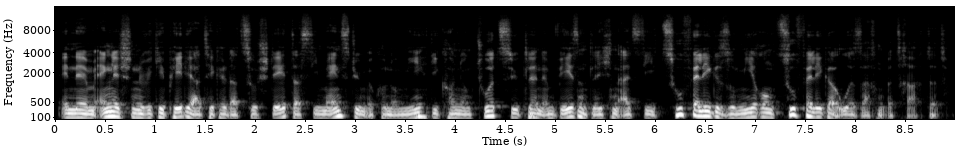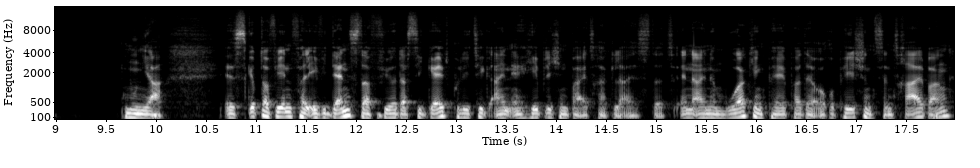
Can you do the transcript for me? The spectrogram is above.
In dem englischen Wikipedia-Artikel dazu steht, dass die Mainstream-Ökonomie die Konjunkturzyklen im Wesentlichen als die zufällige Summierung zufälliger Ursachen betrachtet. Nun ja, es gibt auf jeden Fall Evidenz dafür, dass die Geldpolitik einen erheblichen Beitrag leistet. In einem Working Paper der Europäischen Zentralbank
